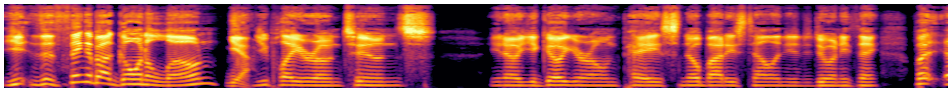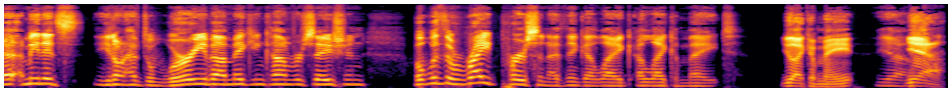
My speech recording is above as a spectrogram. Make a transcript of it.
You, the thing about going alone, Yeah. you play your own tunes. You know, you go your own pace. Nobody's telling you to do anything. But uh, I mean, it's you don't have to worry about making conversation. But with the right person, I think I like I like a mate. You like a mate? Yeah. Yeah,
